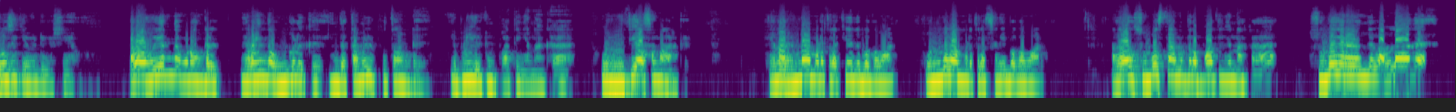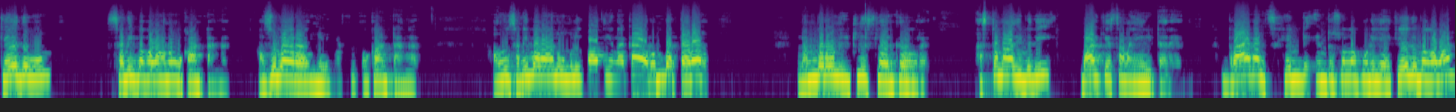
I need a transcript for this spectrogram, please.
யோசிக்க வேண்டிய விஷயம். பல உயர்ந்த குணங்கள் நிறைந்த உங்களுக்கு இந்த தமிழ் புத்தாண்டு எப்படி இருக்குன்னு பாத்தீங்கன்னாக்கா ஒரு வித்தியாசமா இருக்கு. ஏன்னா ரெண்டாம் இடத்துல கேது பகவான் ஒன்பதாம் இடத்துல சனி பகவான். அதாவது சுபஸ்தானத்துல பாத்தீங்கன்னாக்கா சுபகிரகங்கள் அல்லாத கேதுவும் சனி பகவானும் உட்காந்துட்டாங்க அசுப கிரகங்கள் உட்காந்துட்டாங்க அதுவும் சனி பகவான் உங்களுக்கு பார்த்தீங்கன்னாக்கா ரொம்ப டெரர் நம்பர் ஒன் இட்லிஸ்ல இருக்கிறவர். அஷ்டமாதிபதி பாக்கியஸ்தானம் ஏறிட்டாரு. டிராகன்ஸ் ஹெட் என்று சொல்லக்கூடிய கேது பகவான்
